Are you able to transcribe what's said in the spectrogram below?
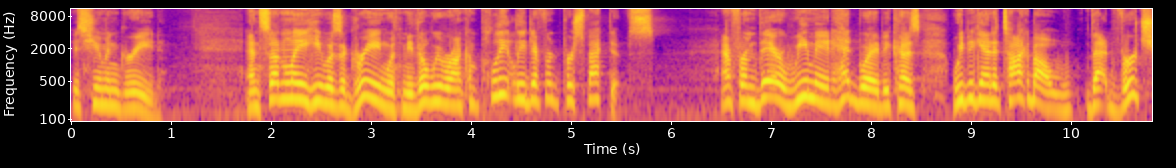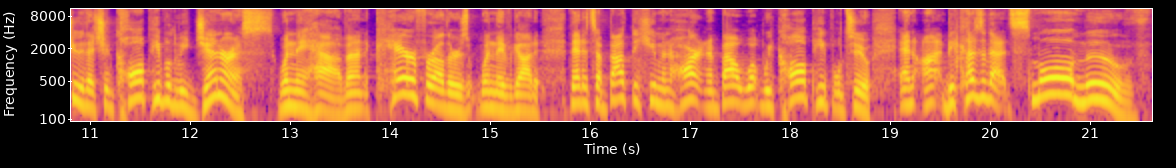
is human greed. And suddenly he was agreeing with me, though we were on completely different perspectives. And from there, we made headway because we began to talk about that virtue that should call people to be generous when they have and care for others when they've got it. That it's about the human heart and about what we call people to. And I, because of that small move,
